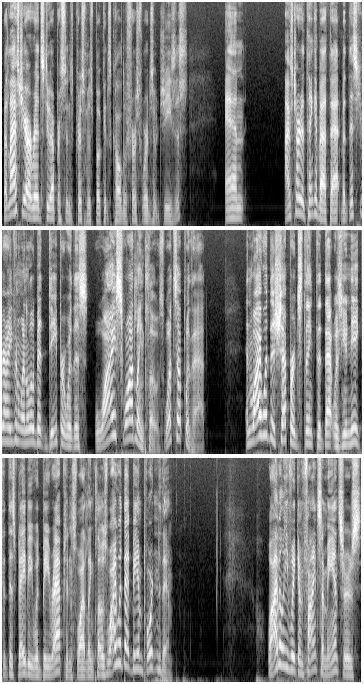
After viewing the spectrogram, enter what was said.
But last year I read Stu Epperson's Christmas book. It's called The First Words of Jesus. And I started thinking about that, but this year I even went a little bit deeper with this. Why swaddling clothes? What's up with that? And why would the shepherds think that that was unique, that this baby would be wrapped in swaddling clothes? Why would that be important to them? Well, I believe we can find some answers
